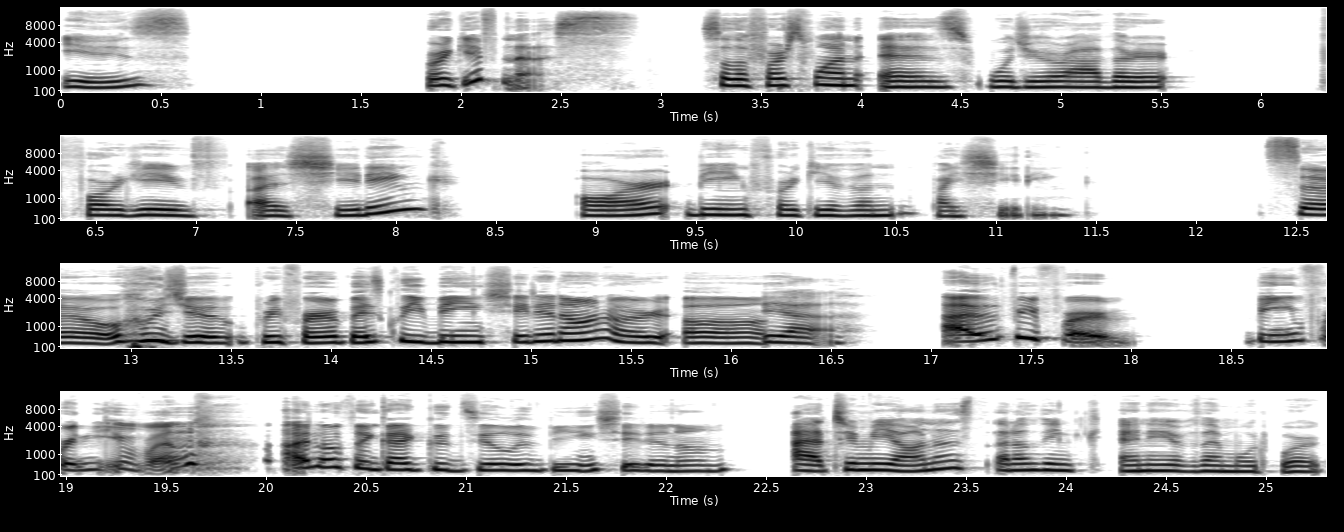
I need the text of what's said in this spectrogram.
is forgiveness. So the first one is Would you rather forgive a cheating or being forgiven by cheating? So, would you prefer basically being cheated on, or uh, Yeah. I would prefer being forgiven. I don't think I could deal with being cheated on. Uh, to be honest, I don't think any of them would work.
